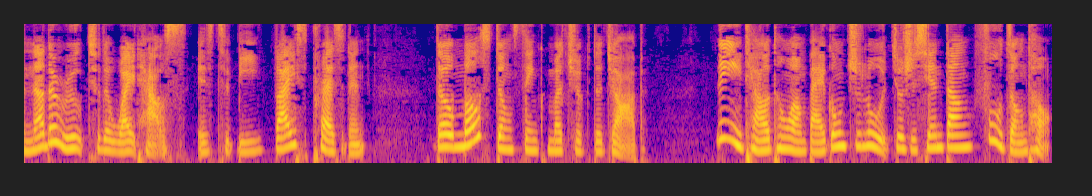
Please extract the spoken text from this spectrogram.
Another route to the White House is to be vice president, though most don't think much of the job. 另一条通往白宫之路就是先当副总统，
